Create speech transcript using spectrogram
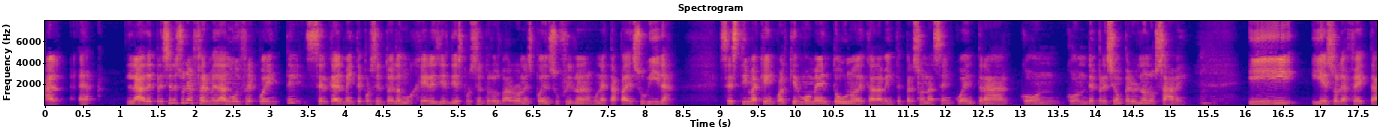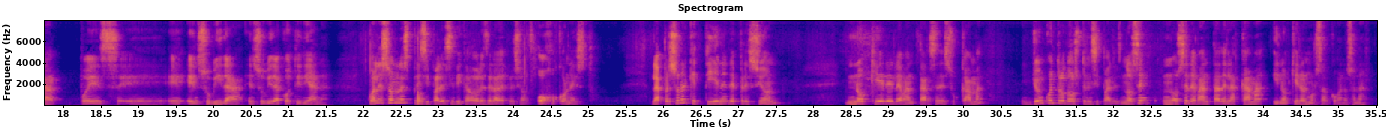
eh, la depresión es una enfermedad muy frecuente, cerca del 20% de las mujeres y el 10% de los varones pueden sufrirlo en alguna etapa de su vida. Se estima que en cualquier momento uno de cada 20 personas se encuentra con, depresión, pero él no lo sabe. y, eso le afecta pues eh, eh, en, su vida, en su vida cotidiana. ¿Cuáles son los principales indicadores de la depresión? Ojo con esto. La persona que tiene depresión no quiere levantarse de su cama yo encuentro dos principales. No se, no se levanta de la cama y no quiere almorzar, comer o cenar.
